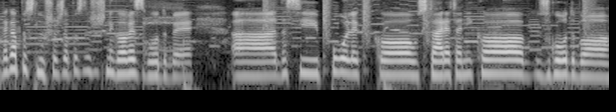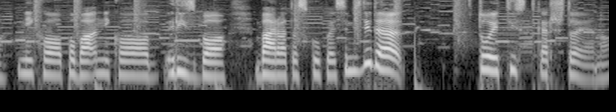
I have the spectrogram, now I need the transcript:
da ga poslušaš, da poslušaš njegove zgodbe, uh, da si poleg, ko ustvarjata neko zgodbo, neko, poba, neko risbo, barvata skupaj. Se mi zdi, da to je tisto, kar šteje. No?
